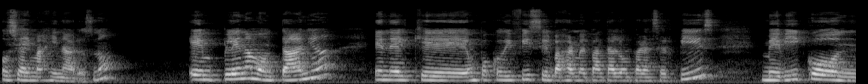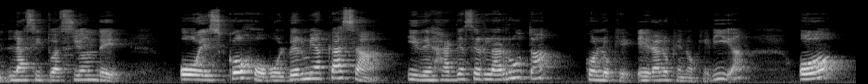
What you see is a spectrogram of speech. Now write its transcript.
O sea, imaginaros, ¿no? En plena montaña, en el que un poco difícil bajarme el pantalón para hacer pis, me vi con la situación de o escojo volverme a casa y dejar de hacer la ruta con lo que era lo que no quería, o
